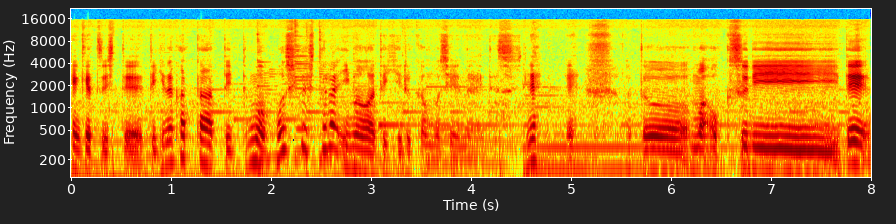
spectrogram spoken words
献血してできなかったって言ってももしかしたら今はできるかもしれないですしね。えあと、まあ、お薬で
